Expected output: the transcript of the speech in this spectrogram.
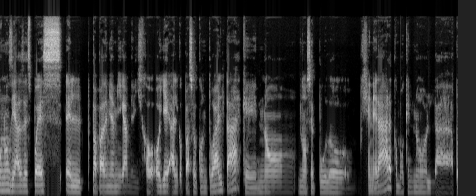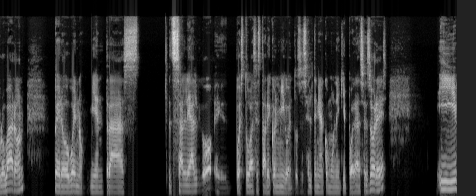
Unos días después, el papá de mi amiga me dijo, oye, algo pasó con tu alta que no, no se pudo generar, como que no la aprobaron, pero bueno, mientras sale algo, eh, pues tú vas a estar conmigo. Entonces él tenía como un equipo de asesores y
